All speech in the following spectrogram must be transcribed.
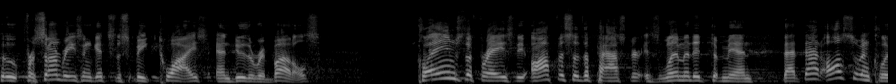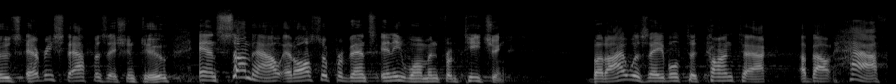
who for some reason gets to speak twice and do the rebuttals, claims the phrase the office of the pastor is limited to men that that also includes every staff position too and somehow it also prevents any woman from teaching but i was able to contact about half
